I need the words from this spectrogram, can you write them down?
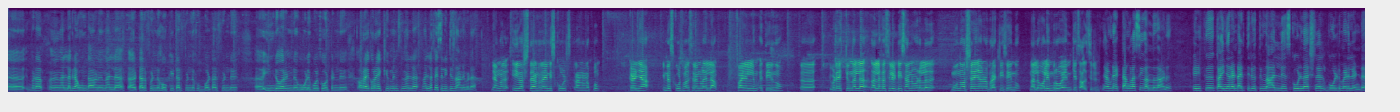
ഏഹ് ഇവിടെ നല്ല ഗ്രൗണ്ടാണ് നല്ല ടർഫ് ഉണ്ട് ഹോക്കി ടർഫ് ഉണ്ട് ഫുട്ബോൾ ടർഫ് ഉണ്ട് ഇൻഡോർ ഉണ്ട് വോളിബോൾ കോർട്ട് ഉണ്ട് കുറേ കുറേ എക്യുപ്മെന്റ്സ് നല്ല നല്ല ഫെസിലിറ്റീസ് ആണ് ഇവിടെ. ഞങ്ങൾ ഈ വർഷത്തെ അണ്ടർ നയന്റി സ്കൂൾസ് റണ്ണറപ്പും കഴിഞ്ഞ ഇൻഡർ സ്കൂൾസ് മത്സരങ്ങളെല്ലാം ഫൈനലിലും എത്തിയിരുന്നു. ഇവിടെ ഏറ്റവും നല്ല നല്ല ഫെസിലിറ്റീസാണ് ഇവിടെ ഉള്ളത്. മൂന്ന് വർഷമായി ഞാനിവിടെ പ്രാക്ടീസ് ചെയ്യുന്നു. നല്ലപോലെ ഇമ്പ്രൂവ് ആയി എനിക്ക് സാധിച്ചിട്ടുണ്ട്. ഞാൻ ഇവിടെ എട്ടാം ക്ലാസ്സിൽ വന്നതാണ്. എനിക്ക് കഴിഞ്ഞ രണ്ടായിരത്തി ഇരുപത്തി നാലിൽ സ്കൂൾ നാഷണൽ ഗോൾഡ് മെഡൽ ഉണ്ട്.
